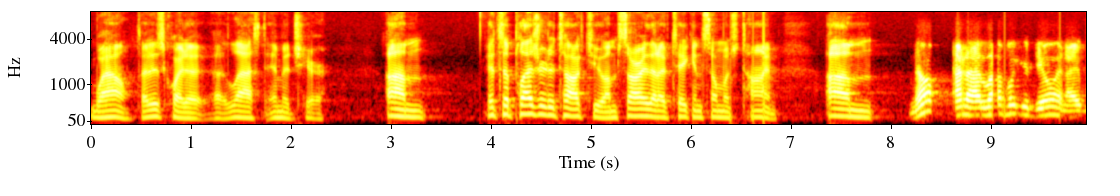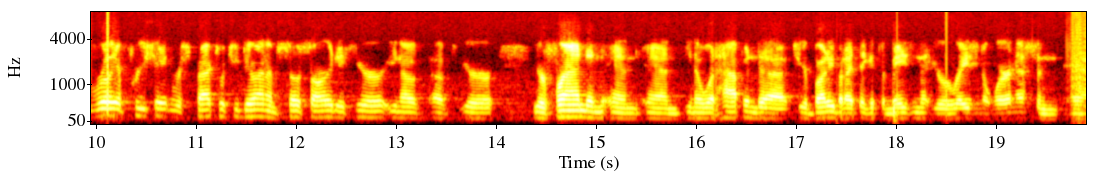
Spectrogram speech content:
Wow, that is quite a, a last image here. Um, it's a pleasure to talk to you. I'm sorry that I've taken so much time. Um, No, and I love what you're doing. I really appreciate and respect what you're doing. I'm so sorry to hear, you know, of your your friend and and and you know what happened uh, to your buddy. But I think it's amazing that you're raising awareness and and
